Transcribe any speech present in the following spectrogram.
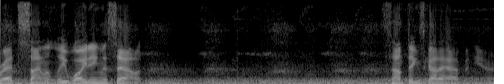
Brett silently whiting this out. Something's got to happen here.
